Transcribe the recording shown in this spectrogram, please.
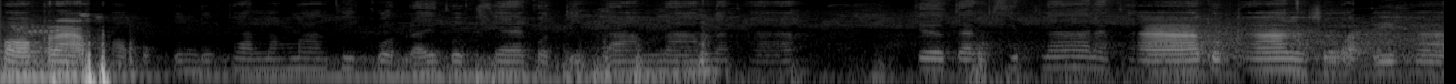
ขอกราบขอบคุณทุกท่านมาก ๆ ที่กดไลค์กดแชร์กดติดตามน้ำนะคะ เจอกันคลิปหน้านะคะ ทุกท่านสวัสดีค่ะ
